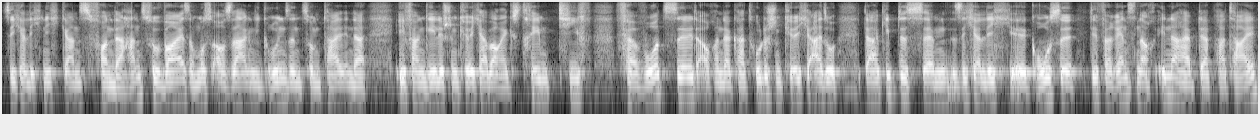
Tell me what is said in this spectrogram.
sicherlich nicht ganz von der Hand zu weisen. Man muss auch sagen, die Grünen sind zum Teil in der evangelischen Kirche aber auch extrem tief verwurzelt, auch in der katholischen Kirche. Also da gibt es ähm, sicherlich äh, große Differenzen auch innerhalb der Partei.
